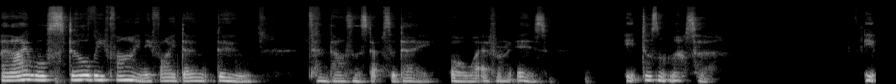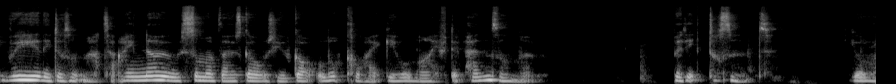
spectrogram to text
And I will still be fine if I don't do 10,000 steps a day or whatever it is it doesn't matter. It really doesn't matter. I know some of those goals you've got look like your life depends on them, but it doesn't. You're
